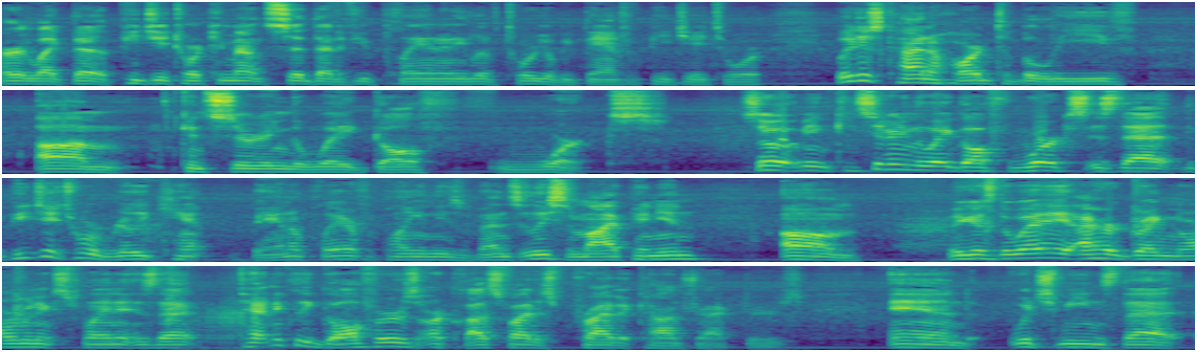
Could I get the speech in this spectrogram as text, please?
Or like the PGA Tour came out and said that if you play in any LIV Tour, you'll be banned from PGA Tour, which is kind of hard to believe, um, considering the way golf works. So I mean, considering the way golf works, is that the PGA Tour really can't ban a player for playing in these events, at least in my opinion. Um, because the way I heard Greg Norman explain it is that technically golfers are classified as private contractors, and which means that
